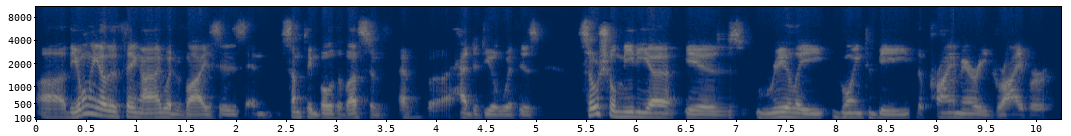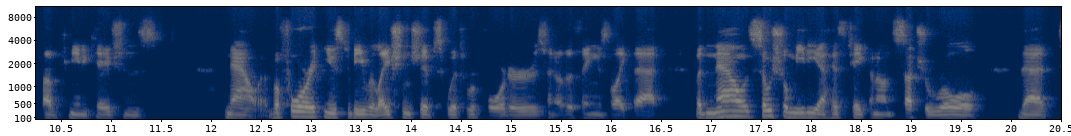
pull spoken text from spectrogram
Uh, the only other thing I would advise is, and something both of us have, have uh, had to deal with, is social media is really going to be the primary driver of communications now. Before it used to be relationships with reporters and other things like that. But now social media has taken on such a role that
